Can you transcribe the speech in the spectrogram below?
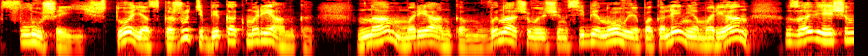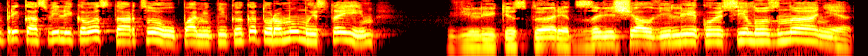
«Слушай, что я скажу тебе как марианка? Нам, марианкам, вынашивающим в себе новые поколения мариан, завещен приказ великого старца, у памятника которому мы стоим». «Великий старец завещал великую силу знания.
